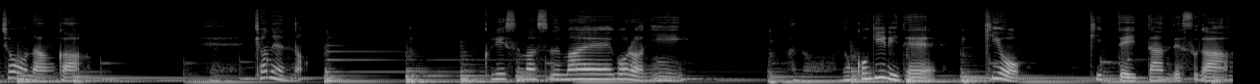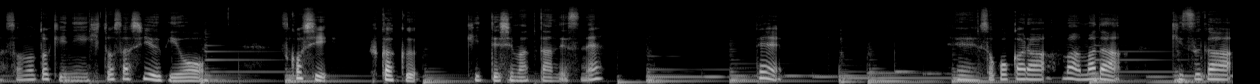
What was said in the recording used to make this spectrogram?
長男が、えー去年のクリスマス前頃にノコギリで木を切っていたんですがその時に人差し指を少し深く切ってしまったんですね。で、えーそこからまあまだ傷が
